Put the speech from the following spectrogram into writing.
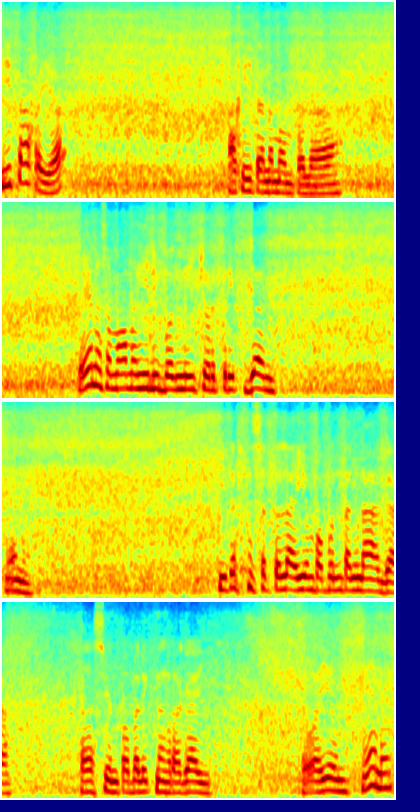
Kita kaya? Ah, kita naman pala. So yan, oh, sa mga mahilig bang nature trip dyan. Yan eh. Kita sa tulay yung papuntang Naga. Tapos yun pabalik ng Ragay. So ayun, ayan eh.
